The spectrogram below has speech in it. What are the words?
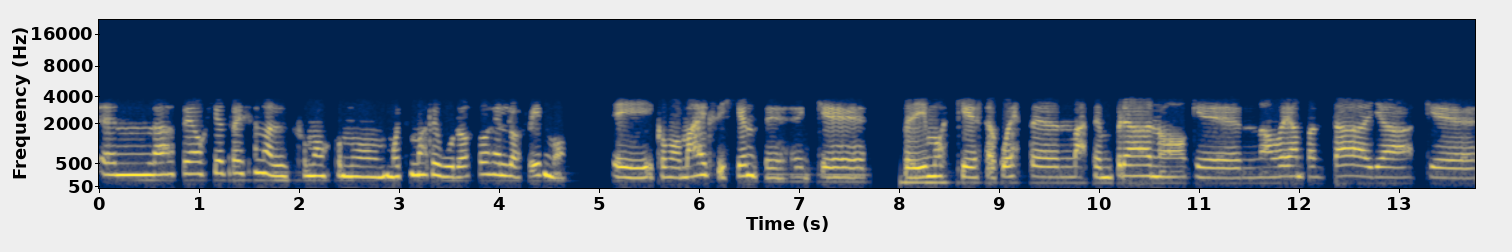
en la pedagogía tradicional. Somos como mucho más rigurosos en los ritmos y como más exigentes en que pedimos que se acuesten más temprano, que no vean pantallas, que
